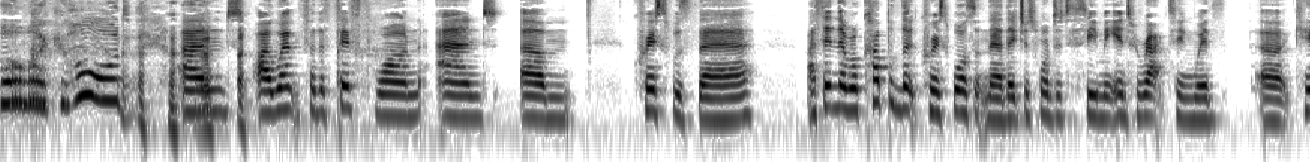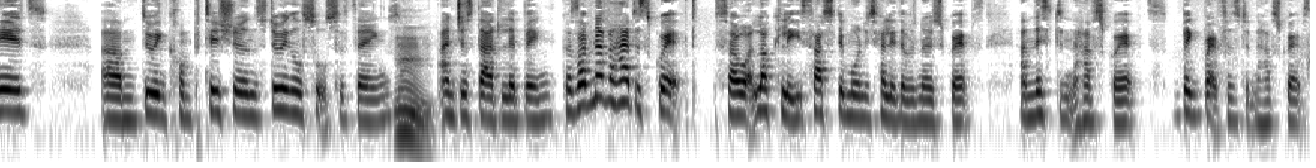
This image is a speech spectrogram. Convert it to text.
oh my god. And i went for the fifth one and um, chris was there. I think there were a couple that chris wasn't there. They just wanted to see me interacting with uh, kids um, doing competitions doing all sorts of things and just ad-libbing because i've never had a script. So luckily saturday morning telly there was no scripts and this didn't have scripts big breakfast didn't have scripts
